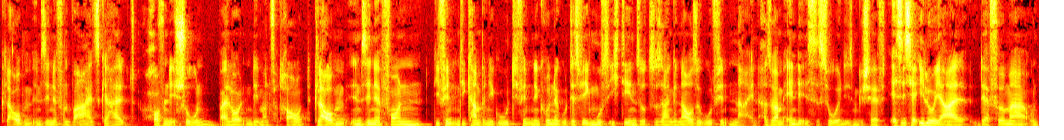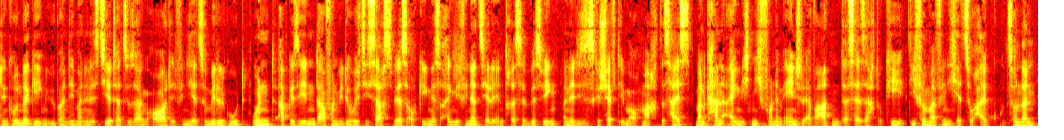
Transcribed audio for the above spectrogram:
Glauben im Sinne von Wahrheitsgehalt hoffentlich schon bei Leuten, denen man vertraut. Glauben im Sinne von, die finden die Company gut, die finden den Gründer gut, deswegen muss ich den sozusagen genauso gut finden. Nein. Also am Ende ist es so in diesem Geschäft. Es ist ja illoyal der Firma und den Gründer gegenüber, in dem man investiert hat, zu sagen, oh, den finde ich jetzt so mittelgut. Und abgesehen davon, wie du richtig sagst, wäre es auch gegen das eigene finanzielle Interesse, weswegen man ja dieses Geschäft eben auch macht. Das heißt, man kann eigentlich nicht von einem Angel erwarten, dass er sagt, okay, die Firma finde ich jetzt so halb gut, sondern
